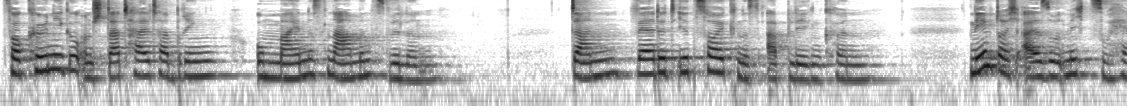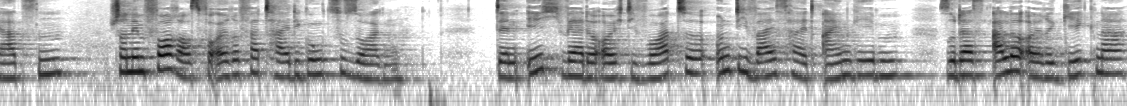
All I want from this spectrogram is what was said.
vor Könige und Statthalter bringen, um meines Namens willen dann werdet ihr Zeugnis ablegen können. Nehmt euch also nicht zu Herzen, schon im Voraus für eure Verteidigung zu sorgen. Denn ich werde euch die Worte und die Weisheit eingeben, so dass alle eure Gegner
